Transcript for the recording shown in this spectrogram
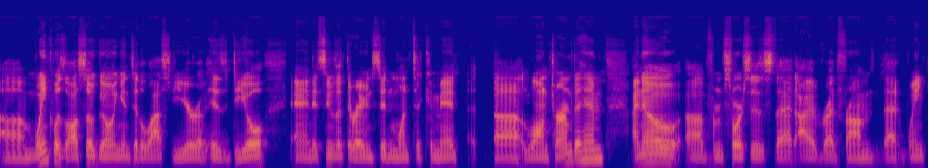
Um, Wink was also going into the last year of his deal, and it seems like the Ravens didn't want to commit uh, long term to him. I know uh, from sources that I've read from that Wink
